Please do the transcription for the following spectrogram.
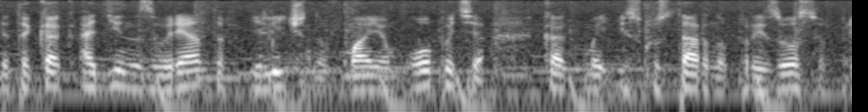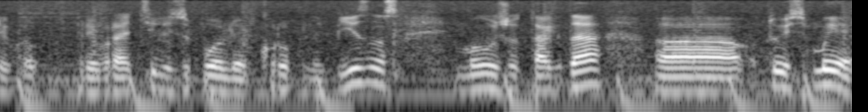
Это как один из вариантов, и лично в моем опыте, как мы из кустарного производства превратились в более крупный бизнес. Мы уже тогда, э, то есть мы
